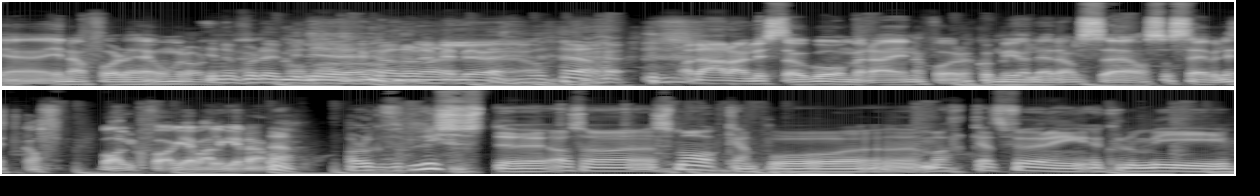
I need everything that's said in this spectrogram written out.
eh, innenfor det området Innenfor det miljøet, kaller det. det miljøet, ja. Og der har jeg lyst til å gå med det innenfor økonomi og ledelse, og så ser vi litt hva valgfag jeg velger der. Ja. Har dere fått lyst til altså, smaken på eh, markedsføring, økonomi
